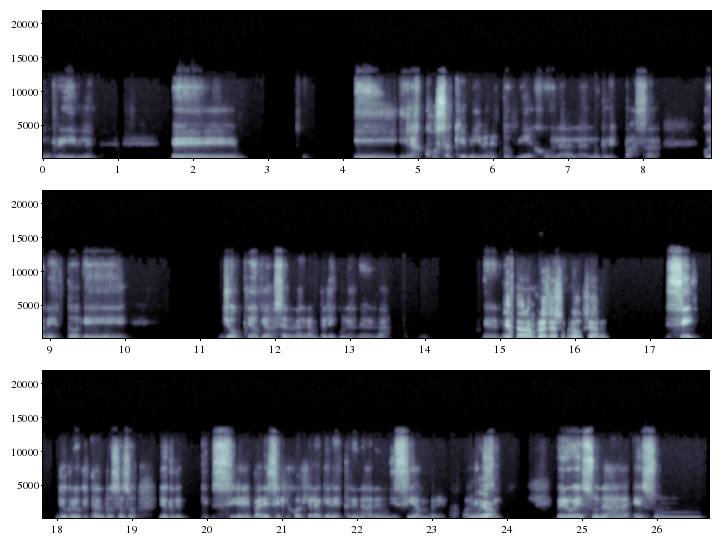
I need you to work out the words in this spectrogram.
increíble. y, las cosas que viven estos viejos, lo que les pasa, con esto, eh, yo creo que va a ser una gran película, de verdad. ¿Y estará en proceso de producción? Sí, yo creo que está en proceso. Yo creo, eh, parece que Jorge la quiere estrenar en diciembre o algo así. Pero es una, es un,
